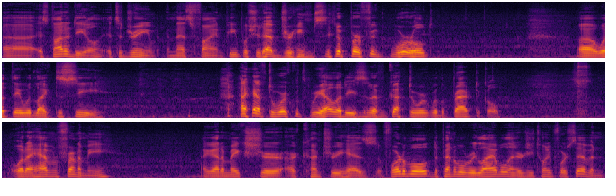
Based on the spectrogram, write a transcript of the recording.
Uh, it's not a deal, it's a dream, and that's fine. People should have dreams in a perfect world. Uh, what they would like to see. I have to work with realities, and I've got to work with the practical. What I have in front of me I got to make sure our country has affordable, dependable, reliable energy 24 7.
